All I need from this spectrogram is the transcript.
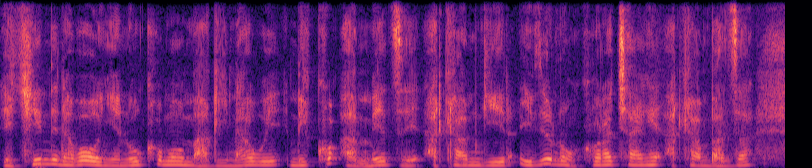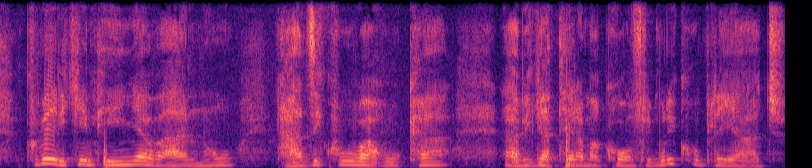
Ikindi nabonye ni uko mu mari nawe niko ameze akambwira ibyo nukora cyangwa akambaza kubera iki ntinya abantu ntazi kubahuka ah, bigatera amakomfuri muri couple yacu.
